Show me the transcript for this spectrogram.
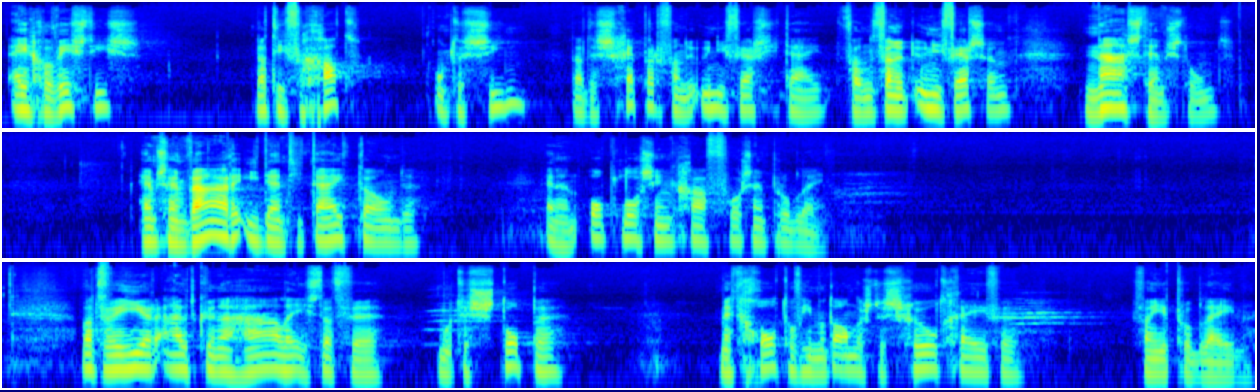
egoïstisch, dat hij vergat om te zien dat de schepper van, de universiteit, van, van het universum naast hem stond, hem zijn ware identiteit toonde en een oplossing gaf voor zijn probleem. Wat we hieruit kunnen halen is dat we moeten stoppen met God of iemand anders de schuld geven van je problemen.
